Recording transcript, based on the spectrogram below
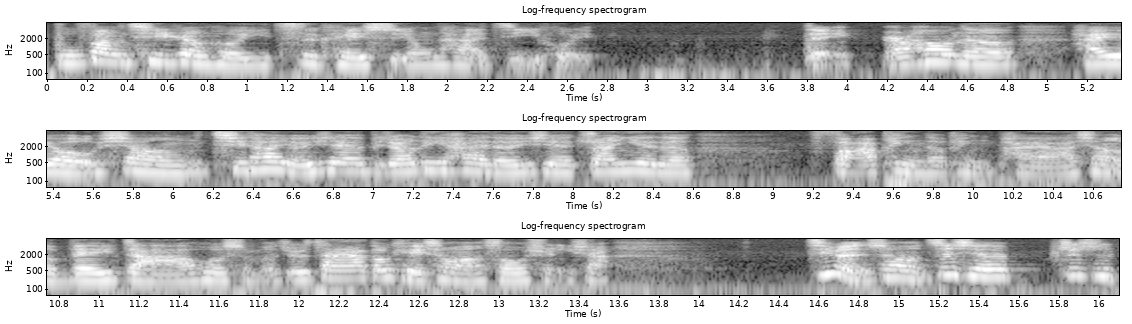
不放弃任何一次可以使用它的机会。对，然后呢，还有像其他有一些比较厉害的一些专业的法品的品牌啊，像 Aveda 啊或什么，就是大家都可以上网搜寻一下。基本上这些就是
